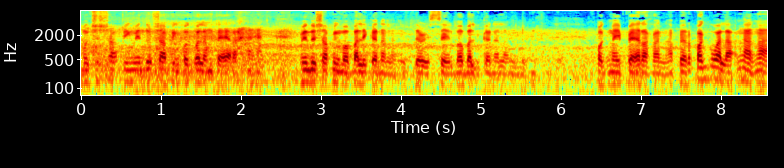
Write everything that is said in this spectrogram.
mag-shopping, window shopping pag walang pera. window shopping, babalik ka na lang. If there is sale, babalik ka na lang dun pag may pera ka na. Pero pag wala, nga nga.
